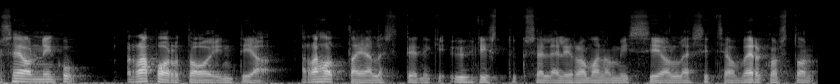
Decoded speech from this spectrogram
Se on niin kuin raportointia rahoittajalle, sitten tietenkin yhdistykselle eli Romano Missiolle, sitten se on verkoston,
